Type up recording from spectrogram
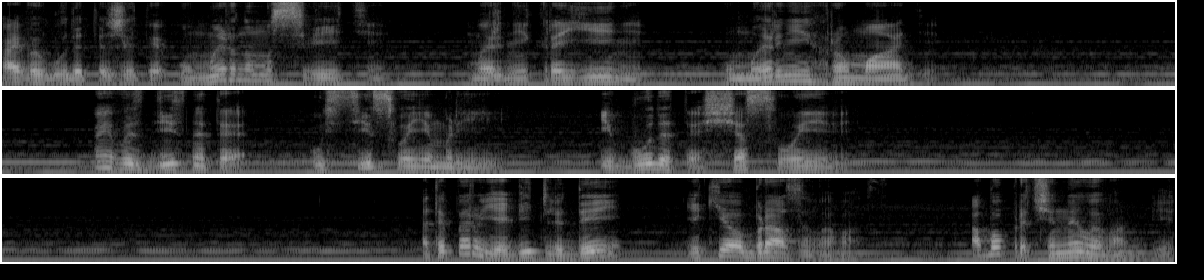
Хай ви будете жити у мирному світі, мирній країні, у мирній громаді. Хай ви здійсните усі свої мрії і будете щасливі. А тепер уявіть людей, які образили вас або причинили вам біль.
